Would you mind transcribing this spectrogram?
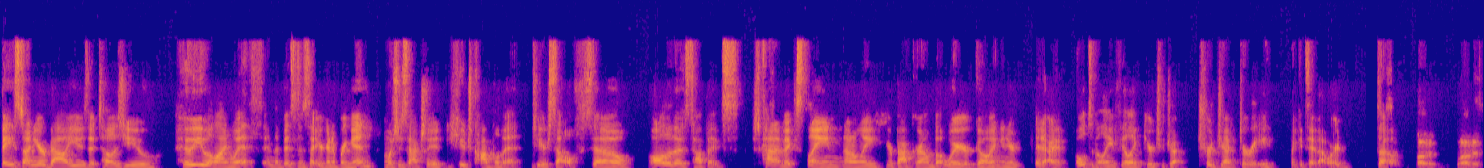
based on your values, it tells you who you align with in the business that you're going to bring in, which is actually a huge compliment to yourself. So all of those topics just kind of explain not only your background but where you're going and your and I ultimately feel like your traje- trajectory. I could say that word. So love it, love it.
